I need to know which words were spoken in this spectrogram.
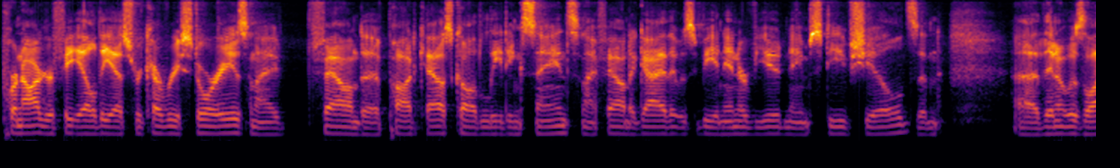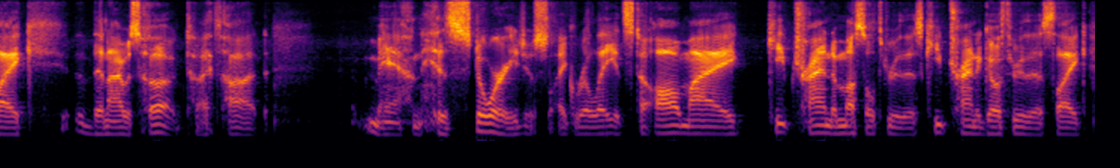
pornography LDS recovery stories and I found a podcast called Leading Saints and I found a guy that was being interviewed named Steve Shields and uh, then it was like then I was hooked. I thought man, his story just like relates to all my keep trying to muscle through this, keep trying to go through this. Like,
